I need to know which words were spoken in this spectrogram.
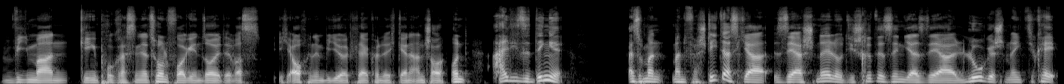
wie man gegen Prokrastination vorgehen sollte, was ich auch in einem Video erkläre, könnt ihr euch gerne anschauen. Und all diese Dinge, also man, man versteht das ja sehr schnell und die Schritte sind ja sehr logisch. Man denkt sich, okay,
